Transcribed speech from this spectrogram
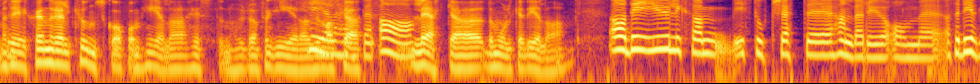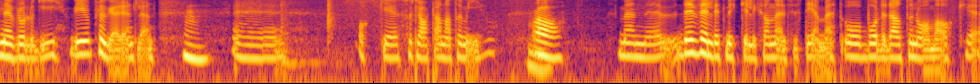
Men det är generell kunskap om hela hästen, hur den fungerar, hur hela man ska hästen, ja. läka de olika delarna. Ja, det är ju liksom i stort sett eh, handlar det ju om, eh, alltså det är neurologi vi pluggar egentligen. Mm. Eh, och eh, såklart anatomi. Mm. Ja. Men eh, det är väldigt mycket liksom nervsystemet och både det autonoma och, eh,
